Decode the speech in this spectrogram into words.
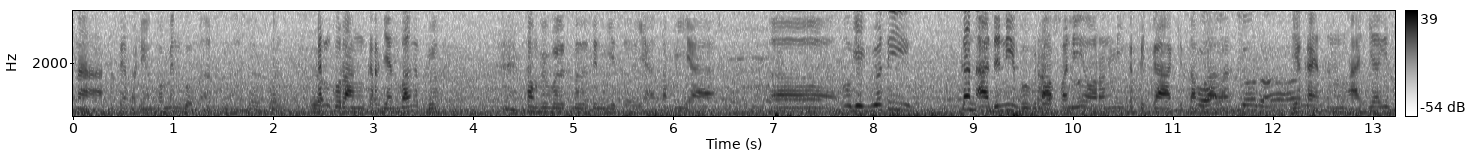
nah setiap ada yang komen gua balas balas balas balas Iya. kan kurang kerjaan banget gua sampai balas balasin gitu ya tapi ya eh oke gua sih kan ada nih beberapa nih orang nih ketika kita balas dia kayak seneng aja gitu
